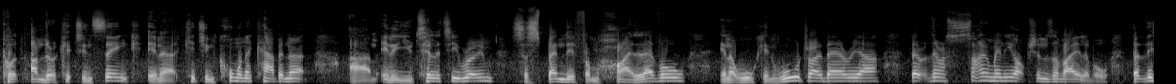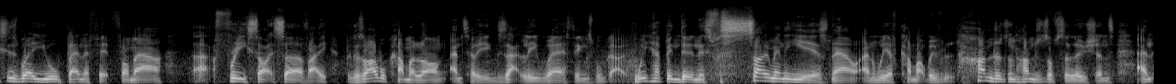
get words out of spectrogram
put under a kitchen sink, in a kitchen corner cabinet, um, in a utility room, suspended from high level, in a walk-in wardrobe area. There, there, are so many options available, but this is where you'll benefit from our uh, free site survey because I will come along and tell you exactly where things will go. We have been doing this for so many years now and we have come up with hundreds and hundreds of solutions and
